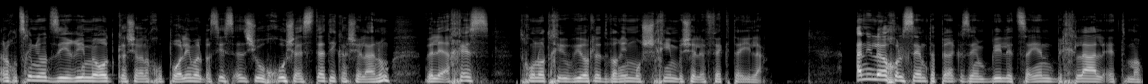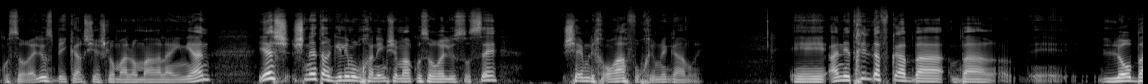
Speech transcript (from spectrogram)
אנחנו צריכים להיות זהירים מאוד כאשר אנחנו פועלים על בסיס איזשהו חוש האסתטיקה שלנו, ולייחס תכונות חיוביות לדברים מושכים בשל אפקט העילה. אני לא יכול לסיים את הפרק הזה בלי לציין בכלל את מרקוס אורליוס, בעיקר שיש לו מה לומר על העניין. יש שני תרגילים רוחניים שמרקוס אורליוס עושה, שהם לכאורה הפוכים לגמרי. אה, אני אתחיל דווקא ב... ב אה, לא ב...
